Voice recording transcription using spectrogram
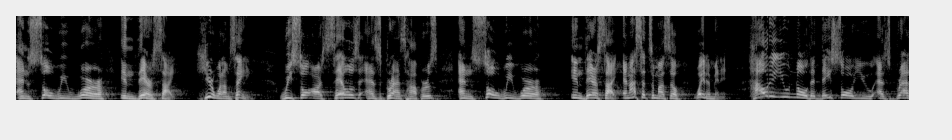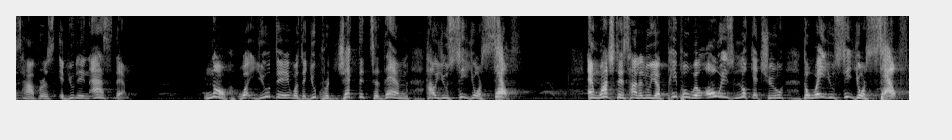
and so we were in their sight. Hear what I'm saying we saw ourselves as grasshoppers, and so we were in their sight. And I said to myself, wait a minute. How do you know that they saw you as grasshoppers if you didn't ask them? No, what you did was that you projected to them how you see yourself. And watch this, hallelujah. People will always look at you the way you see yourself.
